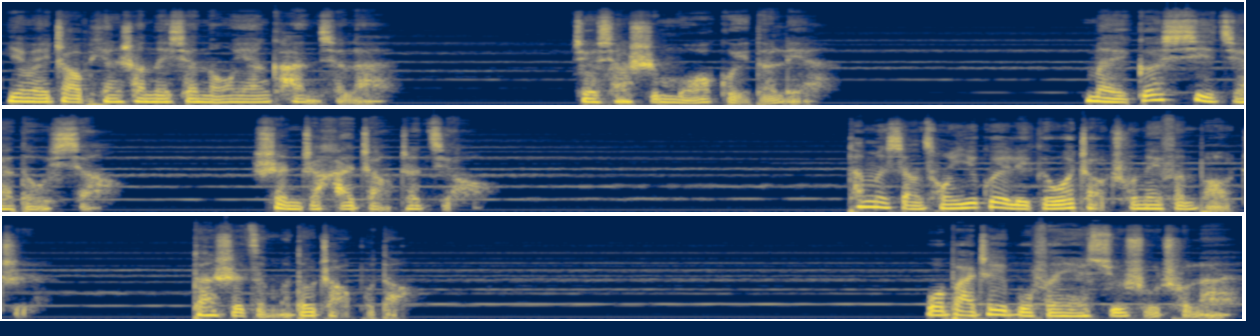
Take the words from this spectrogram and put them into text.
因为照片上那些浓烟看起来就像是魔鬼的脸，每个细节都像，甚至还长着脚。他们想从衣柜里给我找出那份报纸，但是怎么都找不到。我把这部分也叙述出来，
